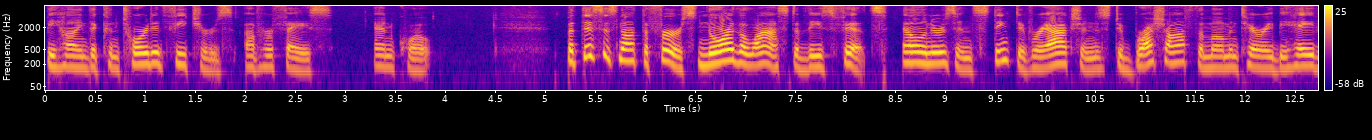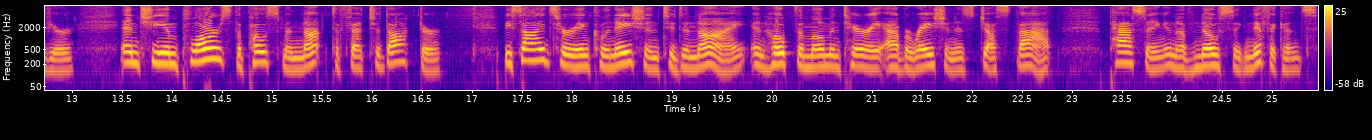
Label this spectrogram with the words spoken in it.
behind the contorted features of her face. End quote. But this is not the first nor the last of these fits. Eleanor's instinctive reaction is to brush off the momentary behavior, and she implores the postman not to fetch a doctor. Besides her inclination to deny and hope the momentary aberration is just that, passing and of no significance,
